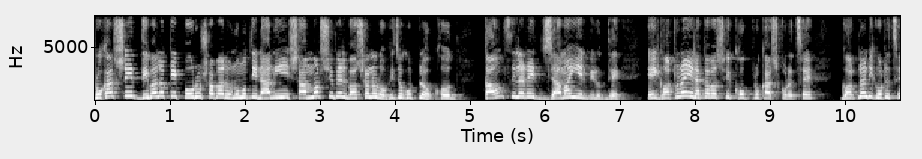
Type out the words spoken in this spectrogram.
প্রকাশ্যে দিবালোকে পৌরসভার অনুমতি না নিয়ে সাবমার্সিবল বসানোর অভিযোগ উঠল খোদ কাউন্সিলরের জামাইয়ের বিরুদ্ধে। এই ঘটনায় এলাকাবাসী ক্ষোভ প্রকাশ করেছে। ঘটনাটি ঘটেছে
